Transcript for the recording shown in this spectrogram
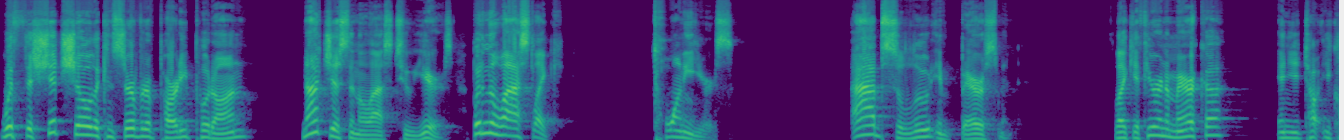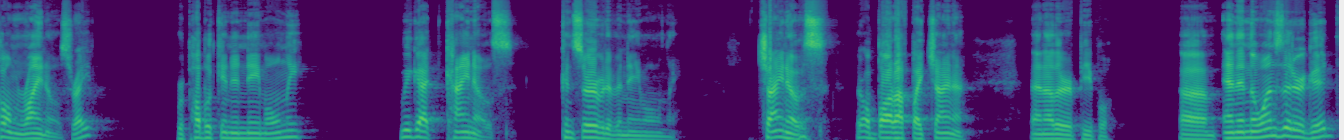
with the shit show the Conservative Party put on, not just in the last two years, but in the last like 20 years. Absolute embarrassment. Like if you're in America and you talk, you call them RINOs, right? Republican in name only. We got KINOs, conservative in name only. Chinos, they're all bought off by China and other people. Um, and then the ones that are good,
